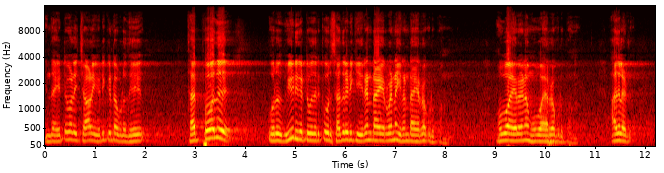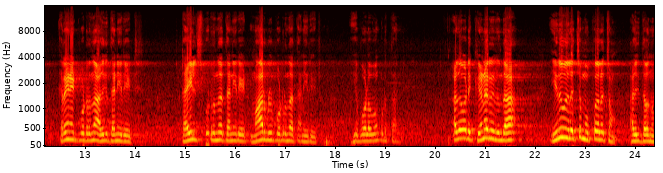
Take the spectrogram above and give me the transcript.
இந்த எட்டு வழிச்சாலை இடிக்கின்ற பொழுது தற்போது ஒரு வீடு கட்டுவதற்கு ஒரு சதுரடிக்கு இரண்டாயிரம் ரூபாய்னா இரண்டாயிரம் ரூபா கொடுப்பாங்க. மூவாயிரம் ரூபாய்னா மூவாயிரம் ரூபா கொடுப்பாங்க. அதில் கிரைனைட் போட்டிருந்தா அதுக்கு தனி ரேட் டைல்ஸ் போட்டிருந்தா தனி ரேட் மார்பிள் போட்டிருந்தா தனி ரேட் இவ்வளவும் கொடுத்தாங்க. அதோடு கிணறு இருந்தால் இருபது லட்சம் முப்பது லட்சம் அதுக்கு தகுந்த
